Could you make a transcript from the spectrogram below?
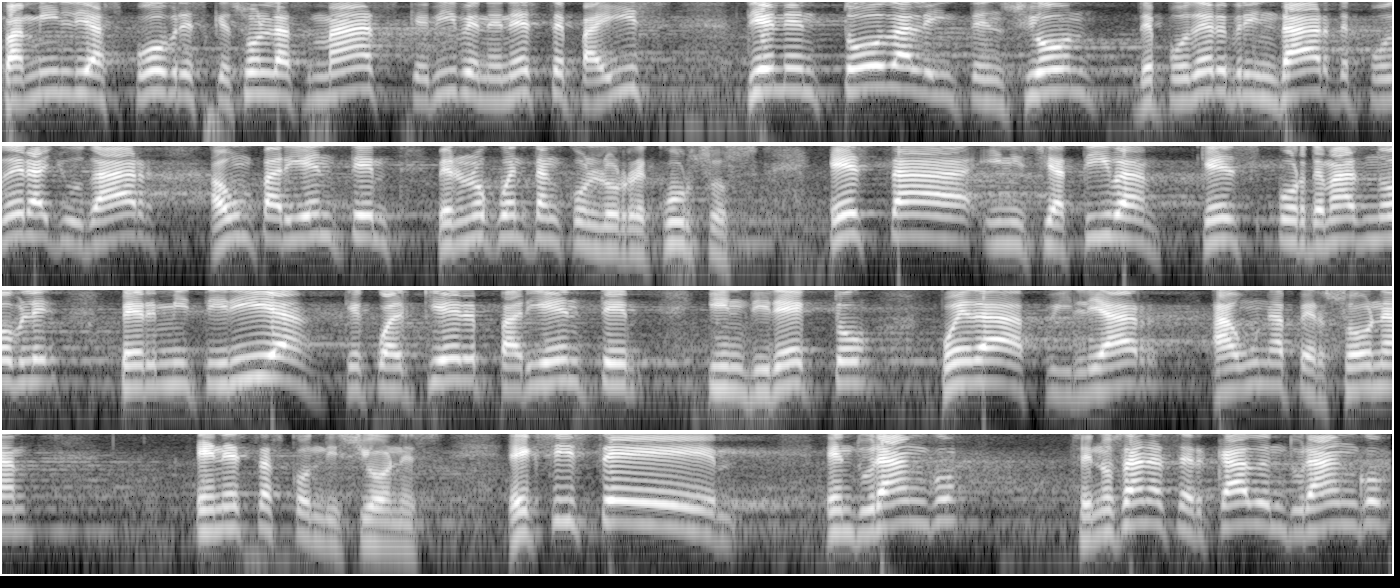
familias pobres, que son las más que viven en este país, tienen toda la intención de poder brindar, de poder ayudar a un pariente, pero no cuentan con los recursos. Esta iniciativa, que es por demás noble, permitiría que cualquier pariente indirecto pueda afiliar a una persona en estas condiciones. Existe en Durango, se nos han acercado en Durango,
